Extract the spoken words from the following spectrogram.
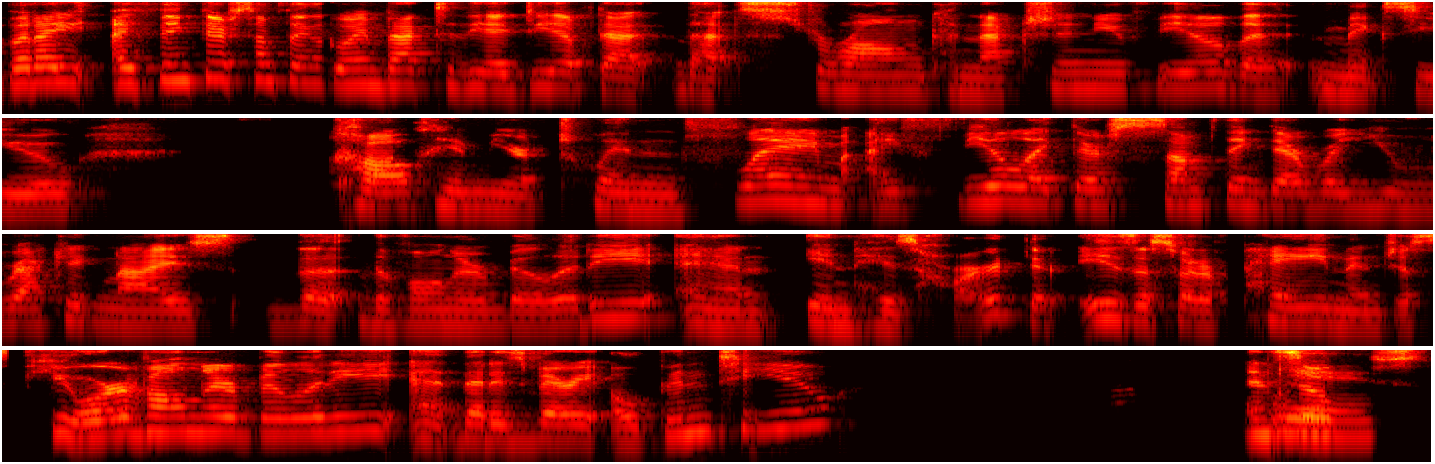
But i i think there's something going back to the idea of that that strong connection you feel that makes you call him your twin flame. I feel like there's something there where you recognize the the vulnerability and in his heart there is a sort of pain and just pure vulnerability and that is very open to you. And so yes.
